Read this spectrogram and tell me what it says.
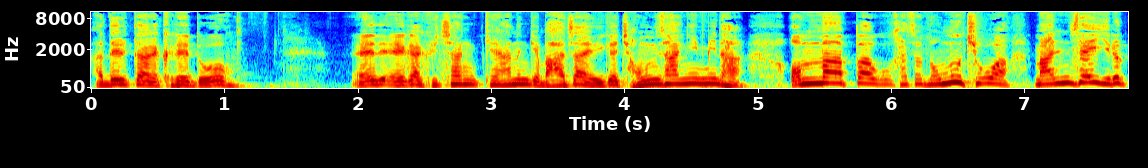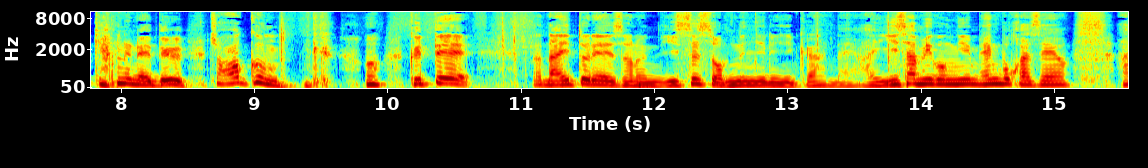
아들 딸 그래도 애, 애가 귀찮게 하는 게 맞아요. 이게 정상입니다. 엄마 아빠하고 가서 너무 좋아 만세 이렇게 하는 애들 조금 어, 그때 나이 또래에서는 있을 수 없는 일이니까. 네. 아, 2320님 행복하세요. 아,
